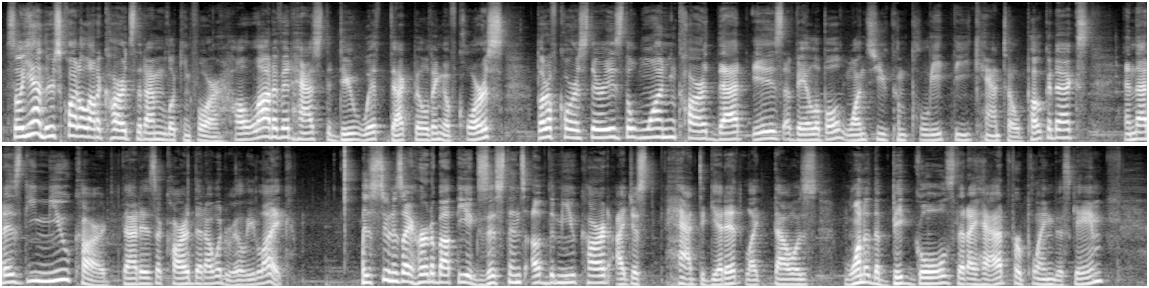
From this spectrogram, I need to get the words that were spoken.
So yeah, there's quite a lot of cards that I'm looking for. A lot of it has to do with deck building, of course, but of course there is the one card that is available once you complete the Kanto Pokedex, and that is the Mew card. That is a card that I would really like. As soon as I heard about the existence of the Mew card, I just had to get it. Like, that was one of the big goals that I had for playing this game.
